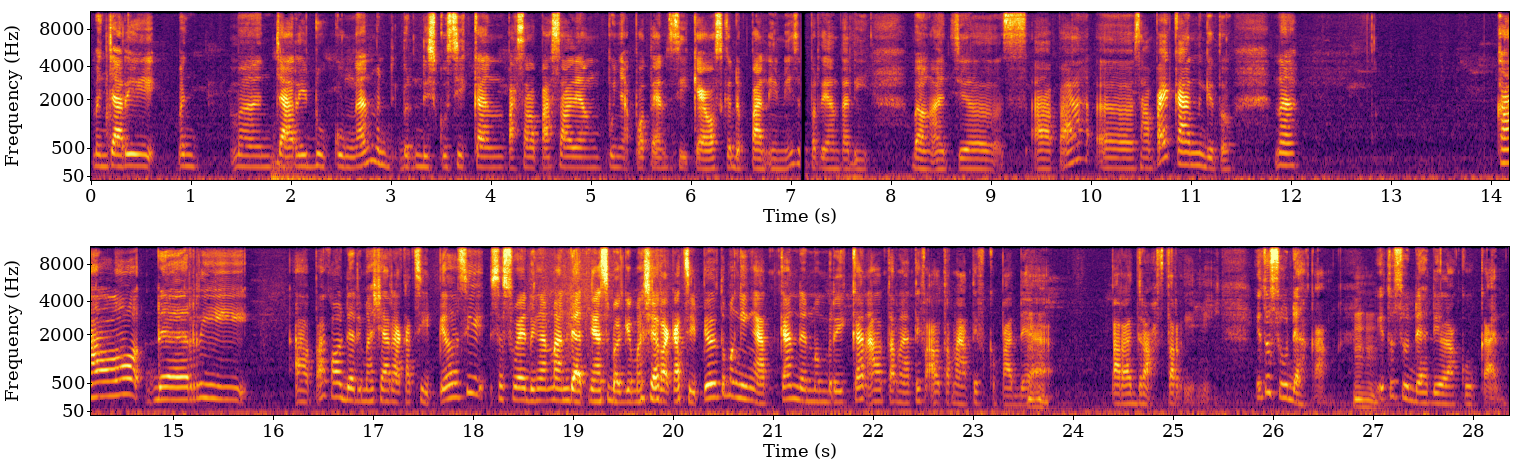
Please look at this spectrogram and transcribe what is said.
mencari men- mencari dukungan men- mendiskusikan pasal-pasal yang punya potensi chaos ke depan ini seperti yang tadi Bang Acil apa eh, sampaikan gitu. Nah, kalau dari apa kalau dari masyarakat sipil sih sesuai dengan mandatnya sebagai masyarakat sipil itu mengingatkan dan memberikan alternatif-alternatif kepada para drafter ini. Itu sudah, Kang. Mhm. Itu sudah dilakukan.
